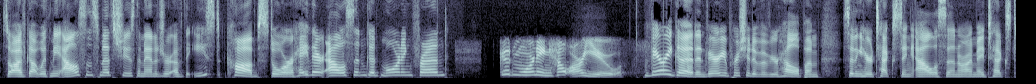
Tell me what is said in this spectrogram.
So I've got with me Allison Smith. She is the manager of the East Cobb store. Hey there, Allison. Good morning, friend. Good morning. How are you? Very good and very appreciative of your help. I'm sitting here texting Allison, or I may text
